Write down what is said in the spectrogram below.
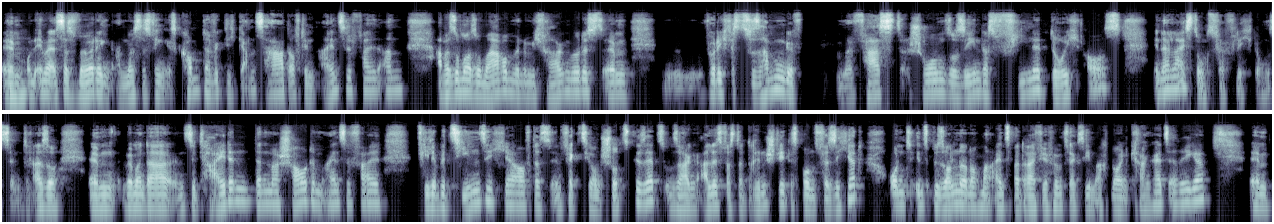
Ähm, mhm. Und immer ist das Wording anders. Deswegen, es kommt da wirklich ganz hart auf den Einzelfall an. Aber summa summarum, wenn du mich fragen würdest, ähm, würde ich das zusammengefasst fast schon so sehen, dass viele durchaus in der Leistungsverpflichtung sind. Also ähm, wenn man da ins Detail denn, denn mal schaut im Einzelfall, viele beziehen sich ja auf das Infektionsschutzgesetz und sagen, alles, was da drin steht, ist bei uns versichert und insbesondere nochmal 1, 2, 3, 4, 5, 6, 7, 8, 9 Krankheitserreger. Ähm,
